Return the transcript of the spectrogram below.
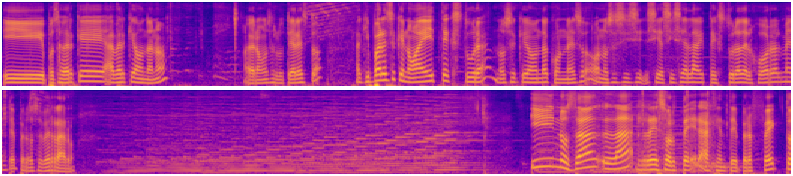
Y pues a ver qué, a ver qué onda, ¿no? A ver, vamos a lootear esto. Aquí parece que no hay textura, no sé qué onda con eso, o no sé si, si, así sea la textura del juego realmente, pero se ve raro. Y nos dan la resortera, gente, perfecto.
